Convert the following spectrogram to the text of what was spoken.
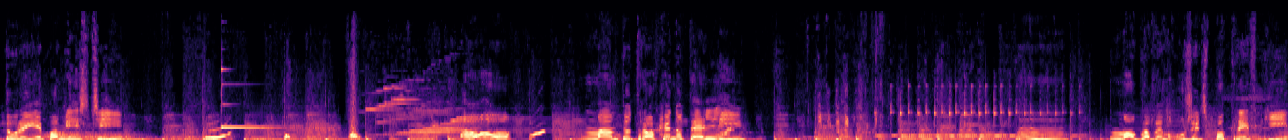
który je pomieści. O! Mam tu trochę nutelli. Hmm, mogłabym użyć pokrywki,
